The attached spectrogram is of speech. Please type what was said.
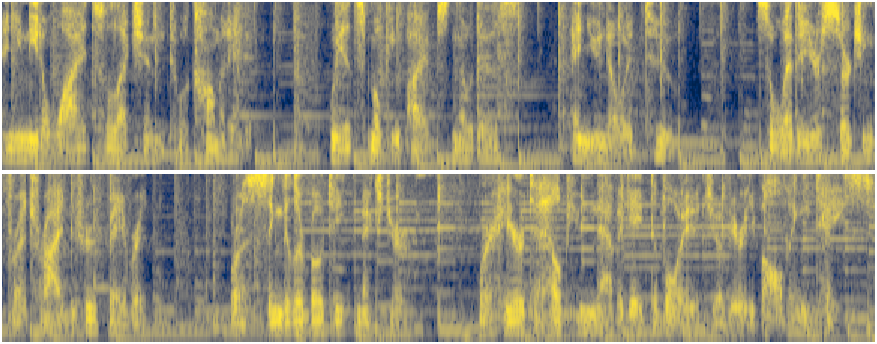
and you need a wide selection to accommodate it. We at Smoking Pipes know this, and you know it too. So whether you're searching for a tried and true favorite or a singular boutique mixture, we're here to help you navigate the voyage of your evolving tastes.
